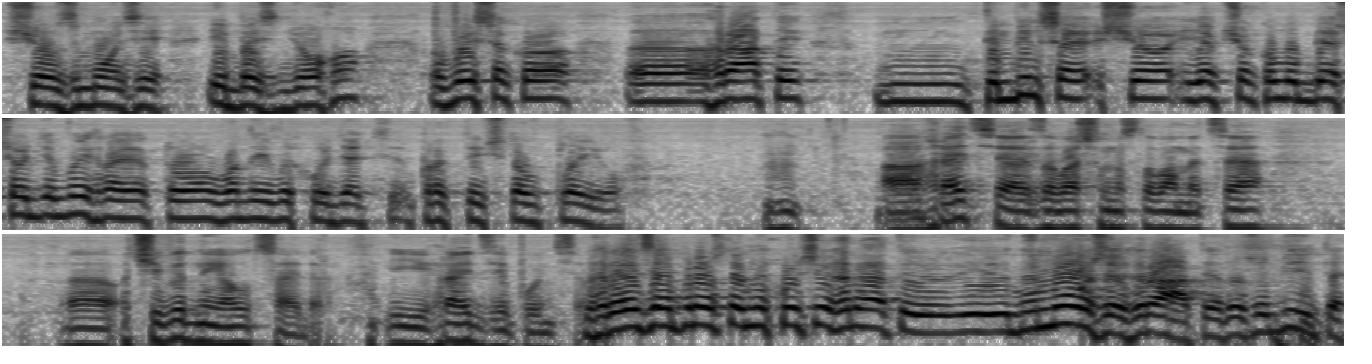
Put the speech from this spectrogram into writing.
що в змозі і без нього високо е, грати. Тим більше, що якщо Колумбія сьогодні виграє, то вони виходять практично в плей-офф. Мгм. А Греція, за вашими словами, це е, очевидний аутсайдер. І грають з японцями. Греція просто не хоче грати, не може грати, розумієте?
